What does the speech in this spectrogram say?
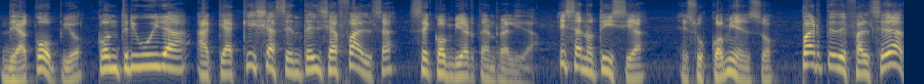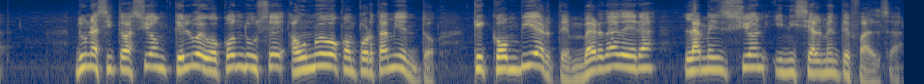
de acopio contribuirá a que aquella sentencia falsa se convierta en realidad. Esa noticia, en sus comienzos, parte de falsedad, de una situación que luego conduce a un nuevo comportamiento que convierte en verdadera la mención inicialmente falsa.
